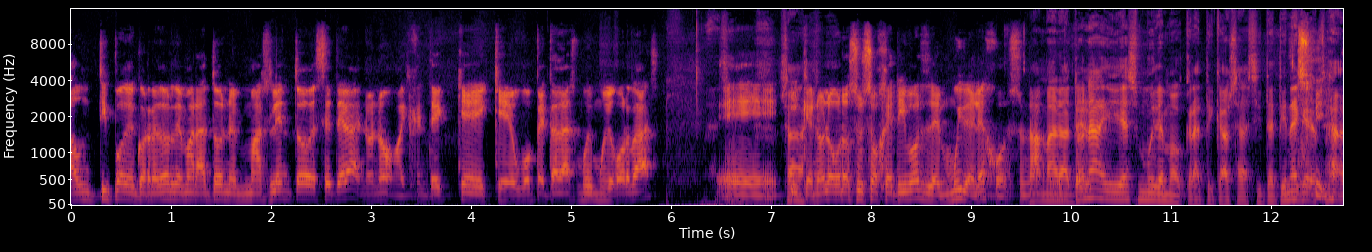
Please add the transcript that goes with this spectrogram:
a, un tipo de corredor de maratón más lento, etcétera. No, no, hay gente que, que hubo petadas muy, muy gordas eh, o sea, y que no logró sus objetivos de muy de lejos. La maratona ahí es muy democrática, o sea, si te tiene que... Sí. O sea,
